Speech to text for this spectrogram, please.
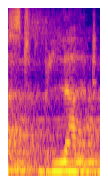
First blood.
